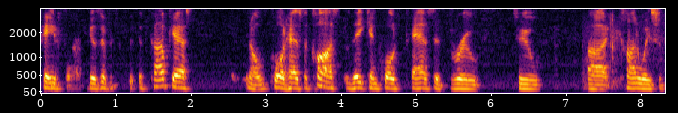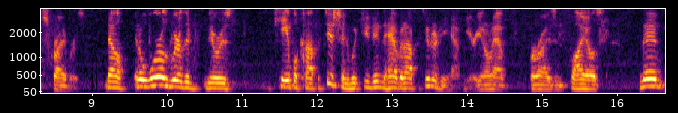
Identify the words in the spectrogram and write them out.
paid for? Because if, if Comcast, you know, quote, has the cost, they can, quote, pass it through to uh, Conway subscribers. Now, in a world where the, there is cable competition, which you didn't have an opportunity to have here, you don't have Verizon Fios, then,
